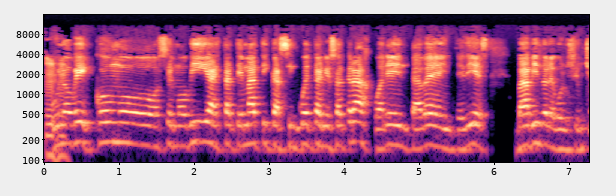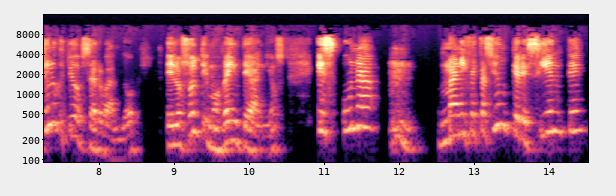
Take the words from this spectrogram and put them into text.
Uno ve cómo se movía esta temática 50 años atrás, 40, 20, 10, va viendo la evolución. Yo lo que estoy observando en los últimos 20 años es una manifestación creciente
